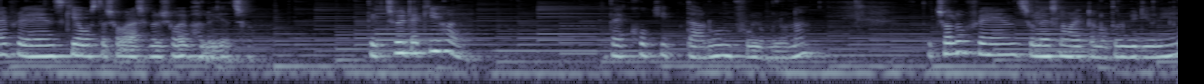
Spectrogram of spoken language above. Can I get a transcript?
হাই ফ্রেন্ডস কী অবস্থা সবার? আশা করি সবাই ভালোই আছো। দেখছ এটা কি হয়? দেখো কি দারুণ ফুলগুলো, না? তো চলো ফ্রেন্ডস চলে আসলাম আরেকটা নতুন ভিডিও নিয়ে।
